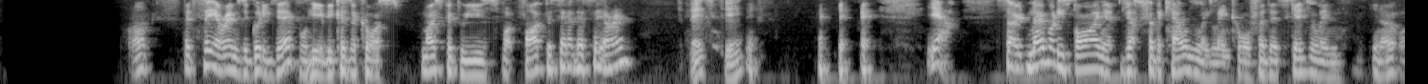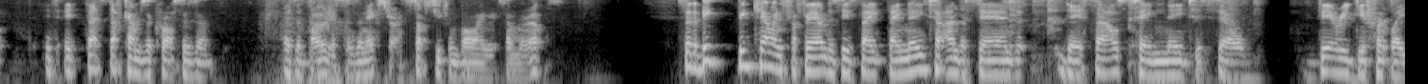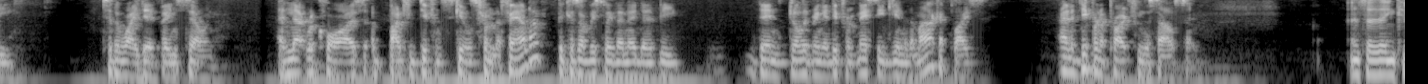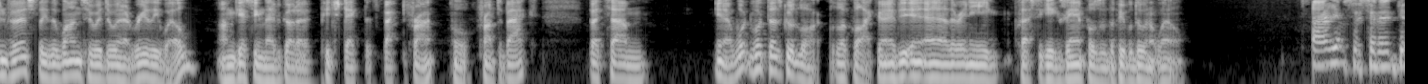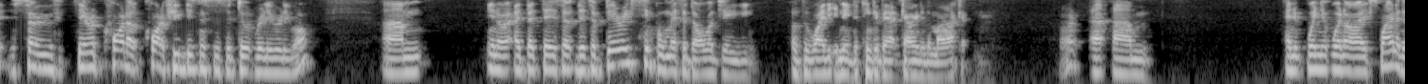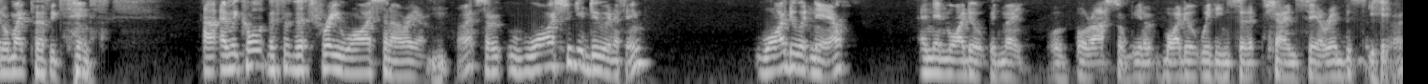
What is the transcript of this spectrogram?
Right? But CRM is a good example here because of course most people use what, 5% of their CRM? The Best, yeah. yeah. So nobody's buying it just for the Calendly link or for the scheduling. You know, it, that stuff comes across as a as a bonus, as an extra. It stops you from buying it somewhere else. So the big big challenge for founders is they they need to understand that their sales team need to sell very differently to the way they've been selling. And that requires a bunch of different skills from the founder because obviously they need to be then delivering a different message into the marketplace and a different approach from the sales team. And so then conversely, the ones who are doing it really well I'm guessing they've got a pitch deck that's back to front or front to back. But, um, you know, what, what does good look, look like? And, you, are there any classic examples of the people doing it well? Uh, yeah, so so there, so there are quite a quite a few businesses that do it really really well. Um, you know, but there's a there's a very simple methodology of the way that you need to think about going to the market. Right? Uh, um, and when when I explain it, it'll make perfect sense. Uh, and we call it the, the three why scenario. Mm. Right. So why should you do anything? Why do it now? And then why do it with me or, or us? Or you know why do it with insert Shane's CRM business? Yeah.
